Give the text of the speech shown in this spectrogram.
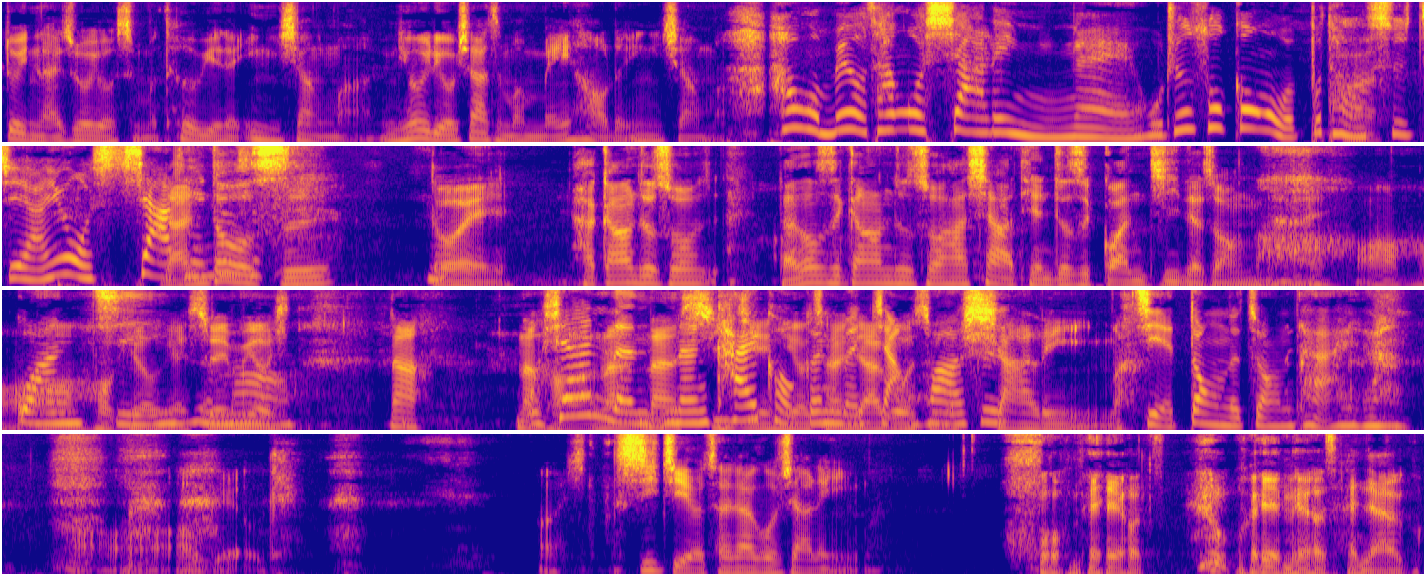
对你来说有什么特别的印象吗？你会留下什么美好的印象吗？啊，我没有参过夏令营，哎，我就说跟我不同世界啊，啊因为我夏天就是。对，他刚刚就说，蓝老师刚刚就说他夏天就是关机的状态。哦，关机，OK OK，所以没有。那那我现在能能开口跟你们讲话是夏令营吗？解冻的状态。哦，OK OK。啊，希姐有参加过夏令营吗？我没有，我也没有参加过。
